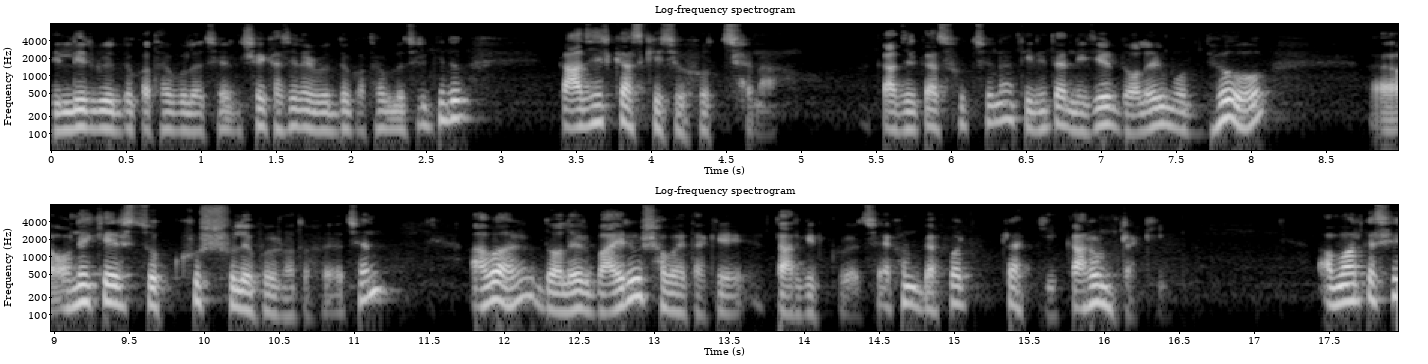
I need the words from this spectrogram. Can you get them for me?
দিল্লির বিরুদ্ধে কথা বলেছেন, শেখ হাসিনার বিরুদ্ধে কথা বলেছেন, কিন্তু কাজের কাজ কিছু হচ্ছে না। কাজের কাজ হচ্ছে না তিনি তার নিজের দলের মধ্যেও অনেকের চক্ষুশুলে পরিণত হয়েছেন। আবার দলের বাইরেও সবাই তাকে টার্গেট করেছে। এখন ব্যাপারটা কি? কারণটা কি? আমার কাছে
